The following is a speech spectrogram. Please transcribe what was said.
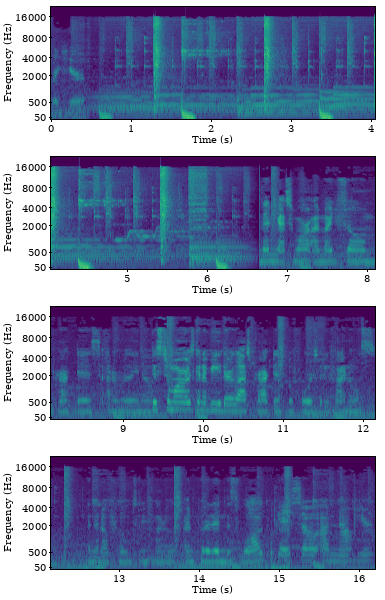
right here. Then yeah, tomorrow I might film practice, I don't really know. Because tomorrow is gonna be their last practice before city finals and then I'll film city finals and put it in this vlog. Okay, so I'm now here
